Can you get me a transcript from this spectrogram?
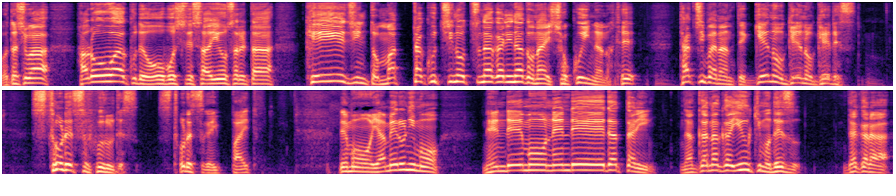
私はハローワークで応募して採用された経営陣と全く血のつながりなどない職員なので、立場なんてゲのゲのゲです。ストレスフルです。ストレスがいっぱいと。でも辞めるにも年齢も年齢だったり、なかなか勇気も出ず。だから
